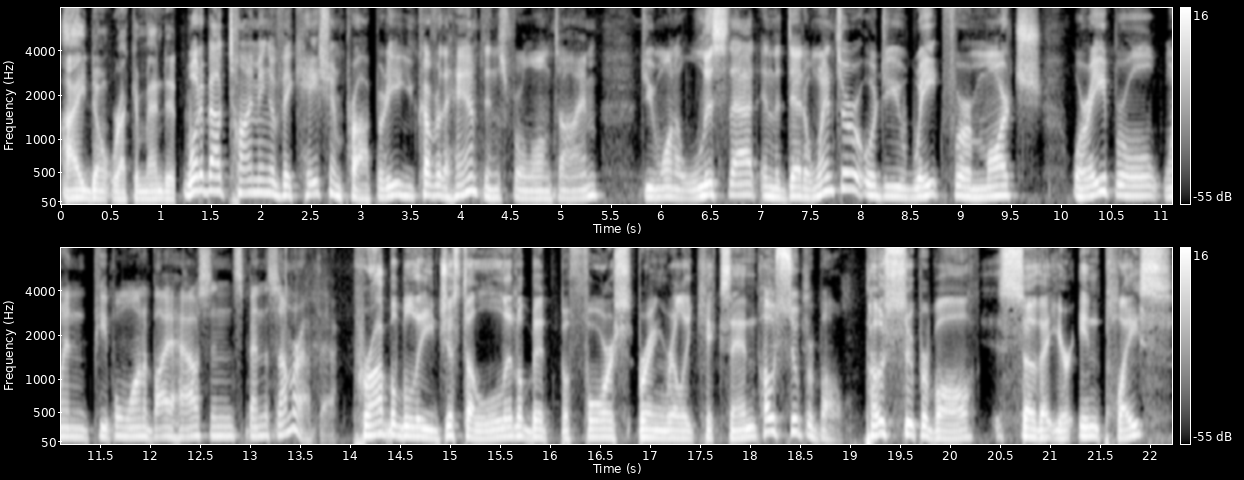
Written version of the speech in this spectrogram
I don't recommend it. What about timing a vacation property? You cover the Hamptons for a long time. Do you want to list that in the dead of winter or do you wait for March or April when people want to buy a house and spend the summer out there? Probably just a little bit before spring really kicks in. Post Super Bowl. Post Super Bowl, so that you're in place.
